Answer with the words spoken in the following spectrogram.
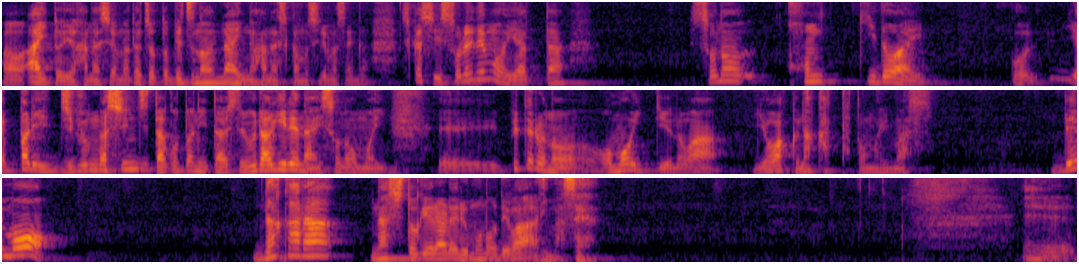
愛という話はまたちょっと別のラインの話かもしれませんが。しかしそれでもやったその本気度合いこうやっぱり自分が信じたことに対して裏切れないその思い、えー、ペテロの思いっていうのは弱くなかったと思いますでもだから成し遂げられるものではありません。えー、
